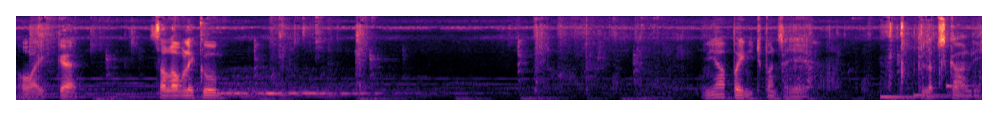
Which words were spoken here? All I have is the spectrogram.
Oh my god. Assalamualaikum. Ini apa ini depan saya ya? Gelap sekali.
